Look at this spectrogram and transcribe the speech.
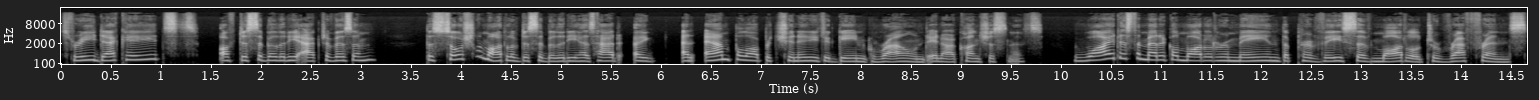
three decades of disability activism, the social model of disability has had a, an ample opportunity to gain ground in our consciousness. Why does the medical model remain the pervasive model to reference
